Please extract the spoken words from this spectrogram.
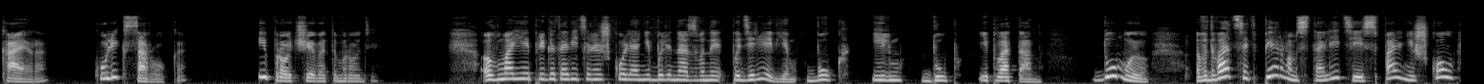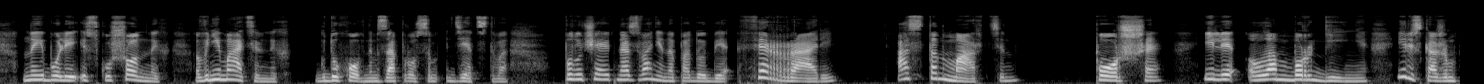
кайра, кулик-сорока и прочее в этом роде. В моей приготовительной школе они были названы по деревьям — бук, ильм, дуб и платан. Думаю, в 21 столетии спальни школ наиболее искушенных, внимательных к духовным запросам детства получают названия наподобие «Феррари», «Астон Мартин», «Порше» или «Ламборгини», или, скажем,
